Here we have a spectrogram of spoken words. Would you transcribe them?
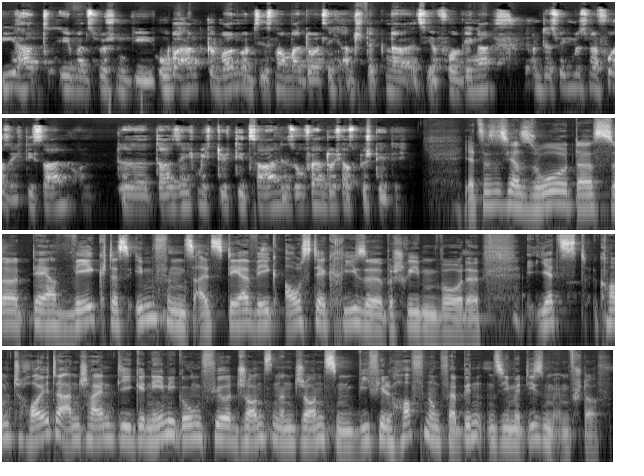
die hat eben inzwischen die Oberhand gewonnen und sie ist nochmal deutlich ansteckender als ihr Vorgänger. Und deswegen müssen wir vorsichtig sein. Und äh, da sehe ich mich durch die Zahlen insofern durchaus bestätigt. Jetzt ist es ja so, dass äh, der Weg des Impfens als der Weg aus der Krise beschrieben wurde. Jetzt kommt heute anscheinend die Genehmigung für Johnson Johnson. Wie viel Hoffnung verbinden Sie mit diesem Impfstoff?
